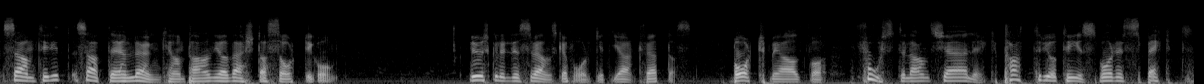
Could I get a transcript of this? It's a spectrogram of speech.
Samtidigt satte en lögnkampanj av värsta sort igång. Nu skulle det svenska folket hjärntvättas. Bort med allt vad fosterlandskärlek, patriotism och respekt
